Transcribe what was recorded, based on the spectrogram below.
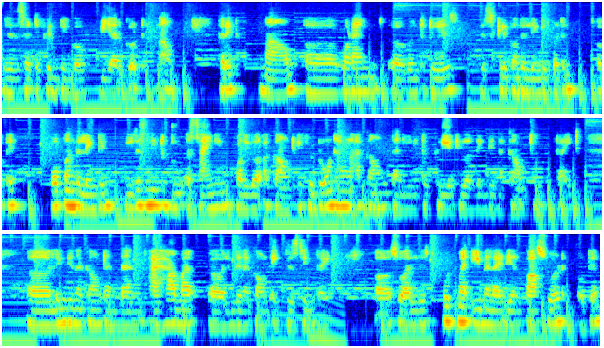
this is a certificate bingo. We are good now. Correct? Now uh, what i'm uh, going to do is just click on the linkedin button okay? Open the linkedin. You just need to do a sign in for your account. If you don't have an account then you need to create your linkedin account right? Uh, linkedin account and then i have my uh, linkedin account existing right? Uh, so i'll just put my email id and password okay?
